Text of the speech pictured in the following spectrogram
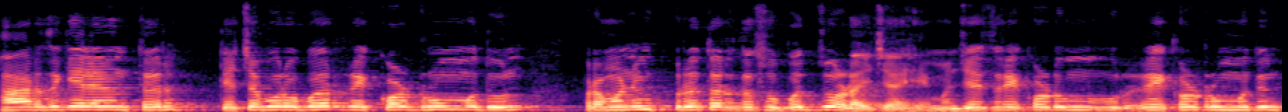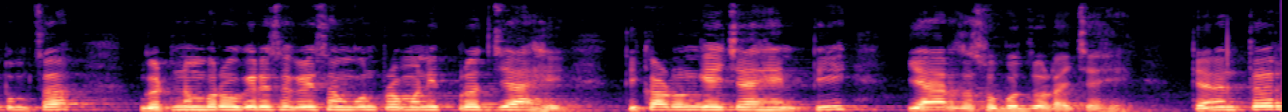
हा अर्ज केल्यानंतर त्याच्याबरोबर रेकॉर्ड रूममधून प्रमाणित प्रत अर्जासोबत जोडायचे आहे. म्हणजेच रेकॉर्ड रूम रेकॉर्ड रूममधून तुमचा गट नंबर वगैरे सगळे सांगून प्रमाणित प्रत जी आहे ती काढून घ्यायची आहे आणि ती या अर्जासोबत जोडायची आहे. त्यानंतर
